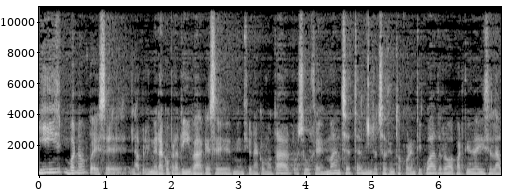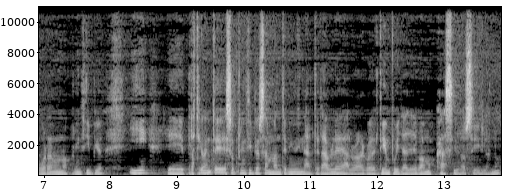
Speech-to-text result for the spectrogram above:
Y bueno, pues eh, la primera cooperativa que se menciona como tal, pues surge en Manchester en 1844, a partir de ahí se elaboran unos principios y eh, prácticamente esos principios se han mantenido inalterables a lo largo del tiempo y ya llevamos casi dos siglos. ¿no?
